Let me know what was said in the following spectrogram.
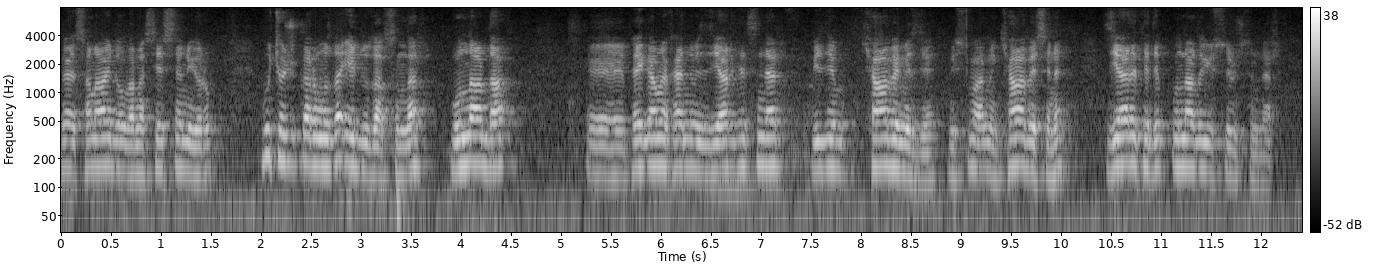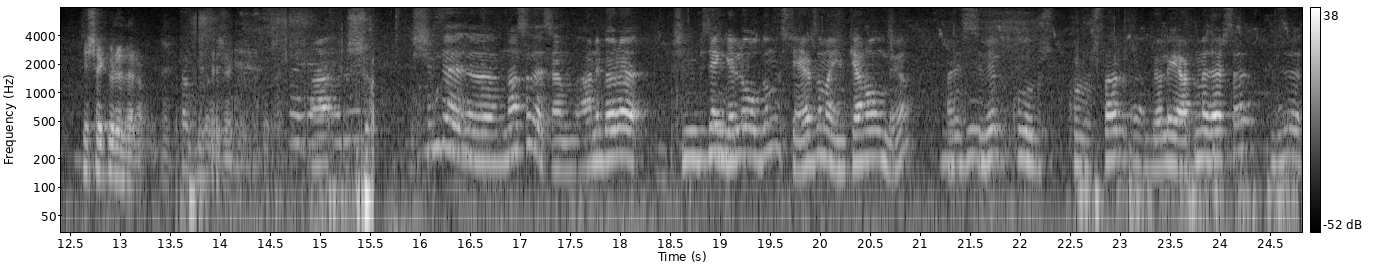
ve sanayi dolarına sesleniyorum. Bu çocuklarımız da el uzatsınlar. Bunlar da e, Peygamber Efendimiz'i ziyaret etsinler. Bizim Kabe'mizi, Müslümanın Kabe'sini ziyaret edip bunlar da yüz sürsünler. Teşekkür ederim. Biz teşekkür ederiz. Şimdi e, nasıl desem hani böyle şimdi biz engelli olduğumuz için her zaman imkan olmuyor. Hani sivil kuruluş, kuruluşlar e, böyle yardım ederse bizi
